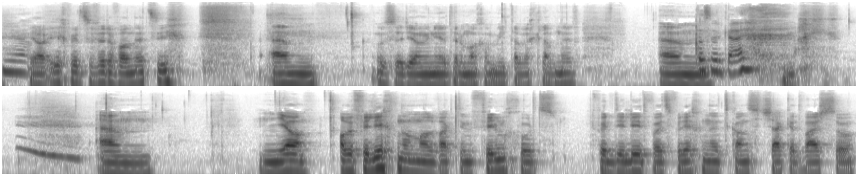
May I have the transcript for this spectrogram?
ja. Ja, ich würde es auf jeden Fall nicht sein. ähm, Außer ja, meine Eltern machen mit, aber ich glaube nicht. Ähm, Das wäre geil. Ähm, ja, aber vielleicht nochmal wegen dem Film kurz. Für die Leute, die jetzt vielleicht nicht ganz checken, weißt du, so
